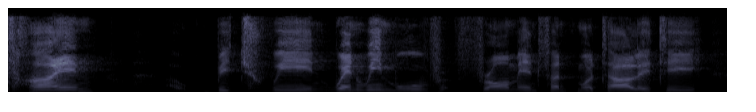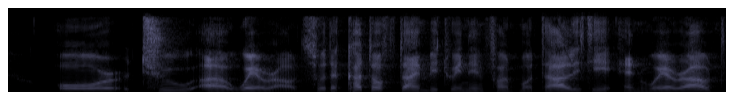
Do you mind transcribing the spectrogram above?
time between when we move from infant mortality or to uh, wear out. So the cutoff time between infant mortality and wear out,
